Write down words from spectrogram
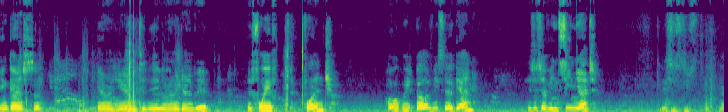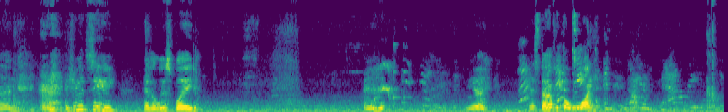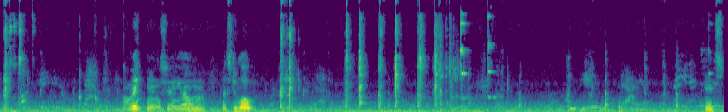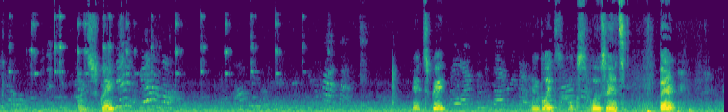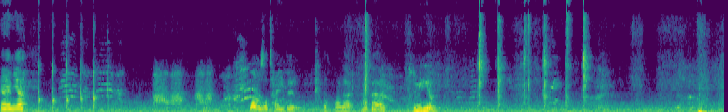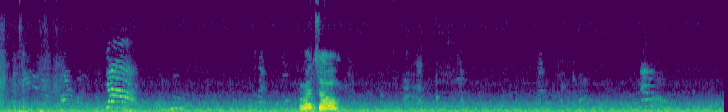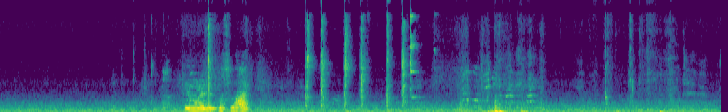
Hey guys, so Cameron here, and today we're gonna be doing a video. It's 44 inch Harbor Breeze Bella Vista again. This is haven't seen yet. This is just, and as you can see, it has a loose blade. And yeah, let's start off with the white. Alright, and so um, let's do low. It's it's great. It's great. And the blade looks loose and it's bent. And yeah. Wobbles a tiny bit. That's not that bad. It's a medium. Alright, so Let's try.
